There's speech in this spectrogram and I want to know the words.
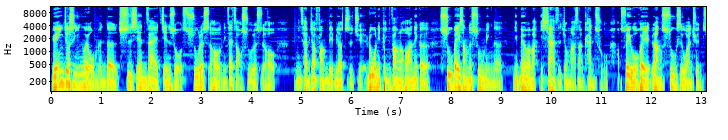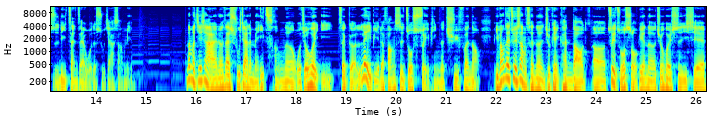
原因就是因为我们的视线在检索书的时候，你在找书的时候，你才比较方便，比较直觉。如果你平放的话，那个书背上的书名呢，你没有办法一下子就马上看出。所以我会让书是完全直立站在我的书架上面。那么接下来呢，在书架的每一层呢，我就会以这个类别的方式做水平的区分哦。比方在最上层呢，你就可以看到，呃，最左手边呢，就会是一些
